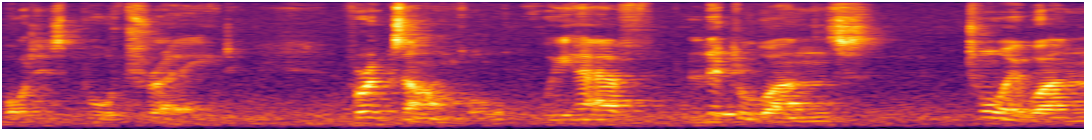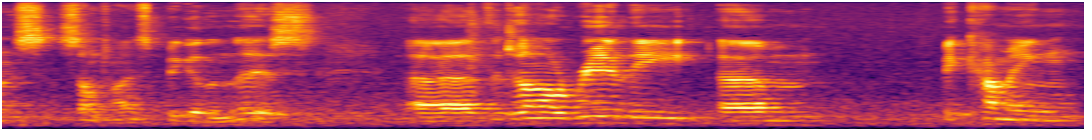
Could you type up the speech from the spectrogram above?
what is portrayed. For example, we have little ones, toy ones, sometimes bigger than this, uh, that are really um, becoming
